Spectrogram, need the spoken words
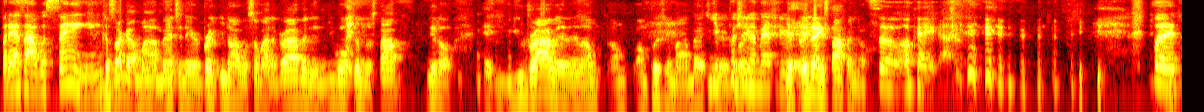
But as I was saying, Because I got my imaginary brake. You know, when somebody driving and you want them to stop, you know, you driving and I'm I'm I'm pushing my imaginary. you're pushing brake. your imaginary. Yeah, brake. it ain't stopping though. So okay. but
